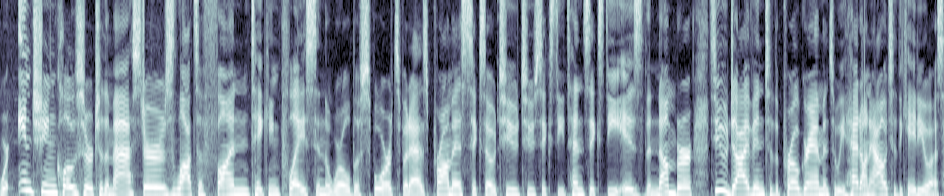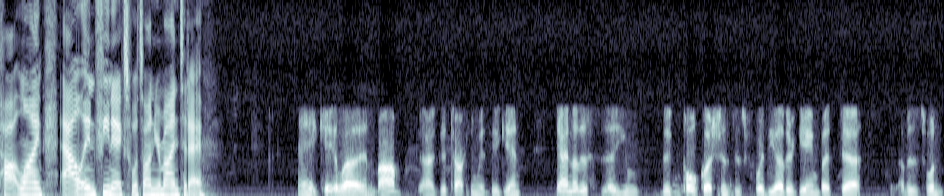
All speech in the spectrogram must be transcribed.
We're inching closer to the Masters. Lots of fun taking place in the world of sports. But as promised, 602 260 1060 is the number to dive into the program. And so we head on out to the KDOS hotline. Al in Phoenix, what's on your mind today? Hey, Kayla and Bob. Uh, good talking with you again. Yeah, I know this. Uh, you the poll questions is for the other game, but uh, I was just one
